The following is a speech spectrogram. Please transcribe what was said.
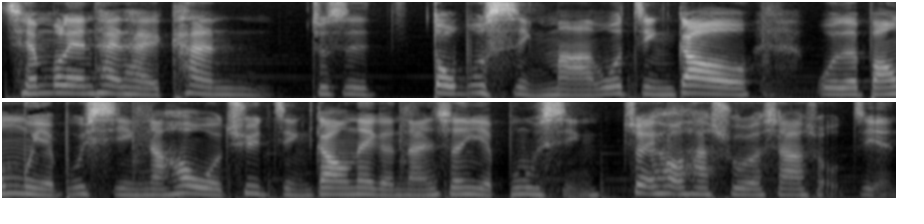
钱伯莲太太看就是都不行嘛。我警告我的保姆也不行，然后我去警告那个男生也不行。最后他输了杀手锏。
